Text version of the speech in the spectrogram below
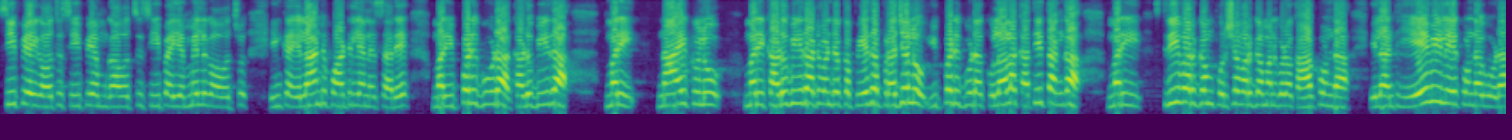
సిపిఐ కావచ్చు సిపిఎం కావచ్చు సిపిఐ ఎమ్మెల్యే కావచ్చు ఇంకా ఎలాంటి పార్టీలు అయినా సరే మరి ఇప్పటికి కూడా కడుబీద మరి నాయకులు మరి కడుబీద అటువంటి ఒక పేద ప్రజలు ఇప్పటికి కూడా కులాలకు అతీతంగా మరి స్త్రీ వర్గం పురుష వర్గం అని కూడా కాకుండా ఇలాంటి ఏవీ లేకుండా కూడా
